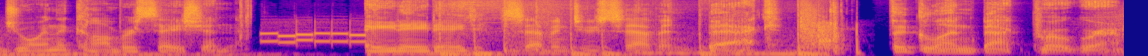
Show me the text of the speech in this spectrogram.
Join the conversation. 888 727 Beck. The Glenn Beck Program.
